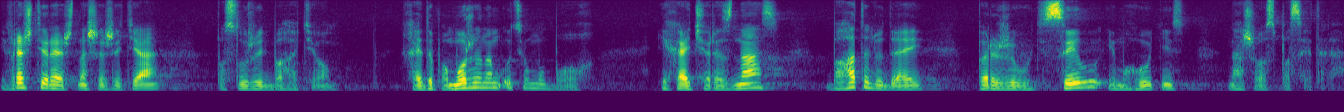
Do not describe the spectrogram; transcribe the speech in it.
І врешті-решт наше життя послужить багатьом. Хай допоможе нам у цьому Бог. І хай через нас багато людей переживуть силу і могутність нашого Спасителя.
